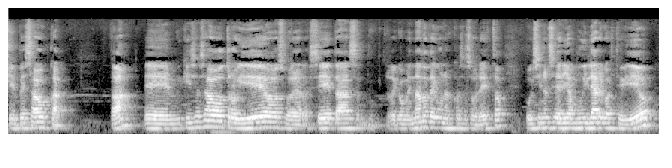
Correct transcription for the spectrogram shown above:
empieza a buscar. Eh, quizás haga otro video sobre recetas, recomendándote algunas cosas sobre esto, porque si no sería muy largo este video.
